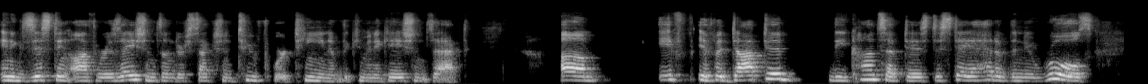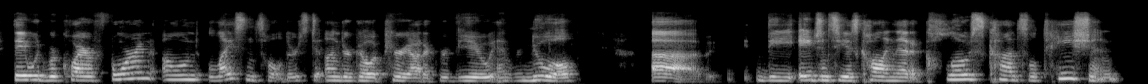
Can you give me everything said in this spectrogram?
in existing authorizations under Section 214 of the Communications Act. Um, if, if adopted, the concept is to stay ahead of the new rules, they would require foreign owned license holders to undergo a periodic review and renewal. Uh, the agency is calling that a close consultation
